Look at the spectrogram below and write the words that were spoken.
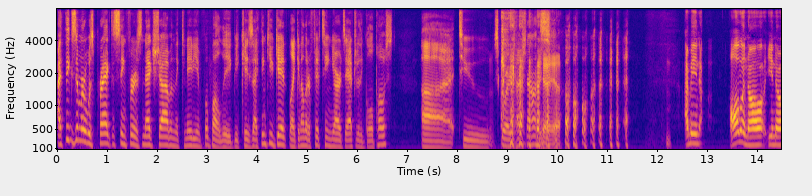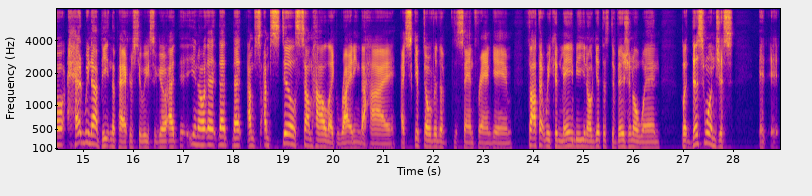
I think Zimmer was practicing for his next job in the Canadian Football League because I think you get like another 15 yards after the goalpost uh, to score a touchdown. Hmm. Yeah, So- I mean, all in all, you know, had we not beaten the Packers two weeks ago, I, you know, that that that I'm I'm still somehow like riding the high. I skipped over the the San Fran game, thought that we could maybe you know get this divisional win, but this one just it it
